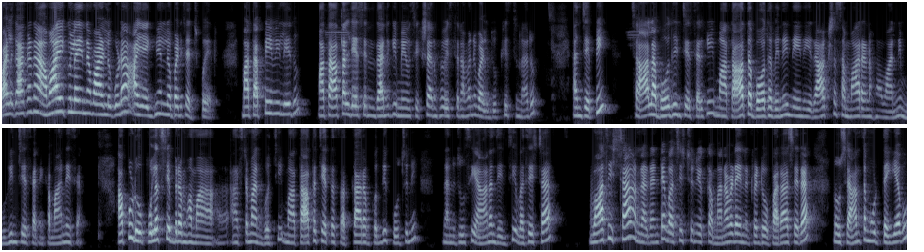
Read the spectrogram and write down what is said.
వాళ్ళు కాకుండా అమాయకులైన వాళ్ళు కూడా ఆ యజ్ఞంలో పడి చచ్చిపోయారు. మా తప్పేమీ లేదు. మా తాతలు చేసిన దానికి మేము శిక్ష అనుభవిస్తున్నామని వాళ్ళు దుఃఖిస్తున్నారు అని చెప్పి చాలా బోధించేసరికి మా తాత బోధ విని నేను ఈ రాక్షస మారణ హోమాన్ని ముగించేశాను ఇక మానేశాను. అప్పుడు పులస్య బ్రహ్మ మా ఆశ్రమానికి వచ్చి మా తాత చేత సత్కారం పొంది కూర్చుని నన్ను చూసి ఆనందించి వశిష్ఠ వాసిష్ఠ అన్నాడంటే వశిష్ఠుని యొక్క మనవడైనటువంటి ఓ పరాశర నువ్వు శాంతమూర్తి అయ్యావు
